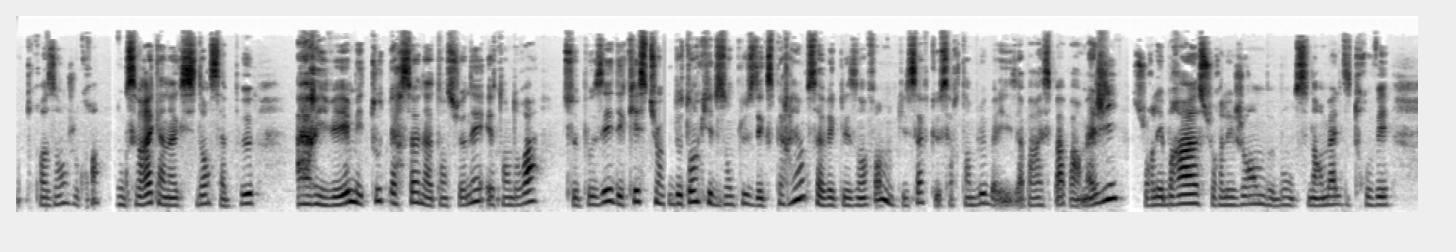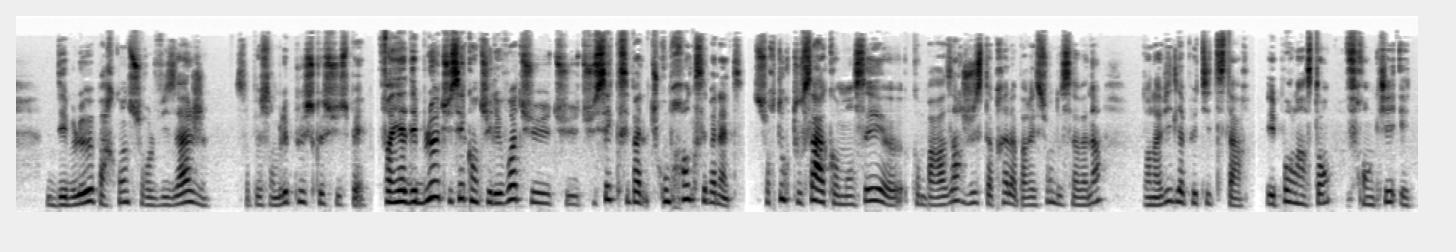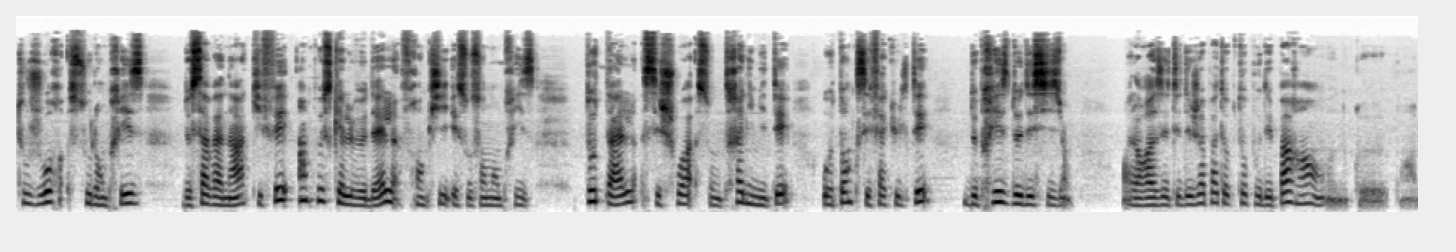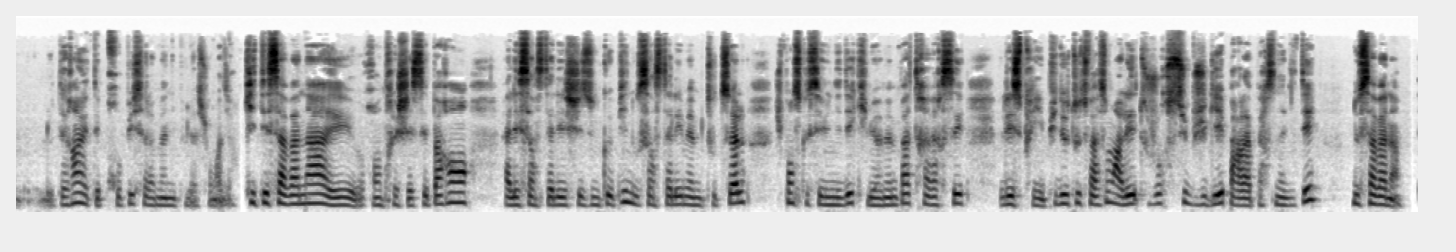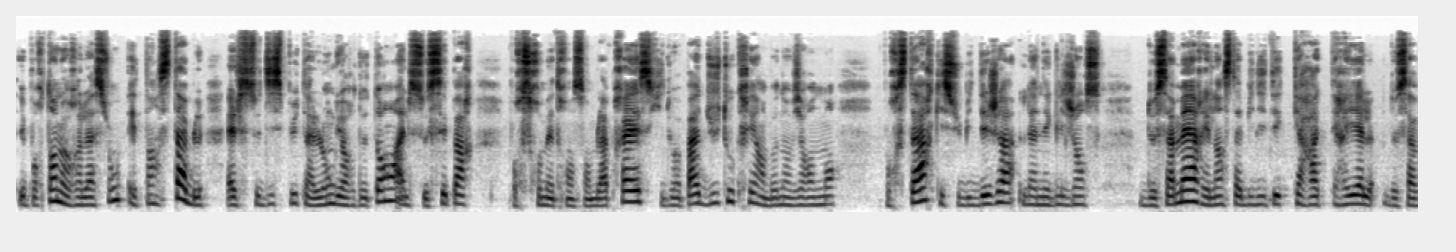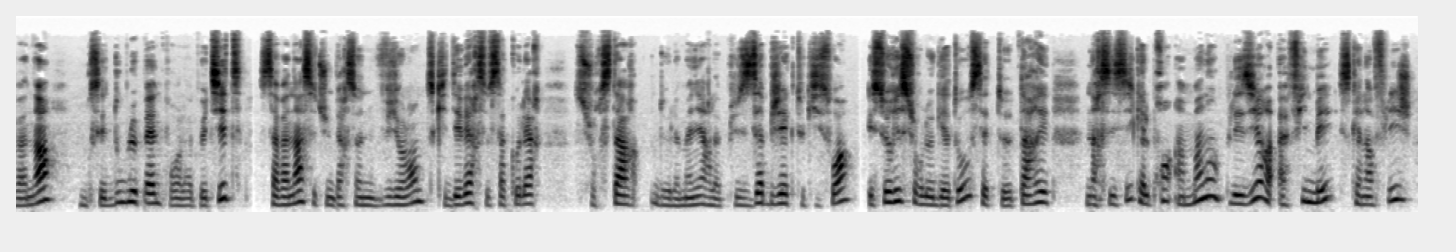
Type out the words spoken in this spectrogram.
3 ans, je crois. Donc c'est vrai qu'un accident, ça peut arriver, mais toute personne attentionnée est en droit de se poser des questions. D'autant qu'ils ont plus d'expérience avec les enfants, donc ils savent que certains bleus, bah, ils apparaissent pas par magie. Sur les bras, sur les jambes, bon, c'est normal d'y trouver des bleus. Par contre, sur le visage, ça peut sembler plus que suspect. Enfin, il y a des bleus, tu sais, quand tu les vois, tu, tu, sais que c'est pas, tu comprends que c'est pas net. Surtout que tout ça a commencé, euh, comme par hasard, juste après l'apparition de Savannah dans la vie de la petite star. Et pour l'instant, Frankie est toujours sous l'emprise de Savannah qui fait un peu ce qu'elle veut d'elle. Frankie est sous son emprise totale, ses choix sont très limités, autant que ses facultés de prise de décision. Alors elles étaient déjà pas top top au départ, hein, donc, euh, le terrain était propice à la manipulation, on va dire. Quitter Savannah et rentrer chez ses parents, aller s'installer chez une copine ou s'installer même toute seule, je pense que c'est une idée qui lui a même pas traversé l'esprit. Et puis de toute façon, elle est toujours subjuguée par la personnalité de Savannah. Et pourtant, leur relation est instable. Elles se disputent à longueur de temps, elles se séparent pour se remettre ensemble après, ce qui ne doit pas du tout créer un bon environnement pour Star, qui subit déjà la négligence de sa mère et l'instabilité caractérielle de Savannah. Donc c'est double peine pour la petite. Savannah, c'est une personne violente qui déverse sa colère sur Star de la manière la plus abjecte qui soit. Et cerise sur le gâteau, cette tarée narcissique, elle prend un malin plaisir à filmer ce qu'elle inflige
